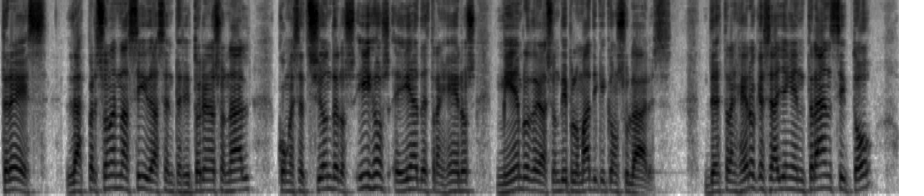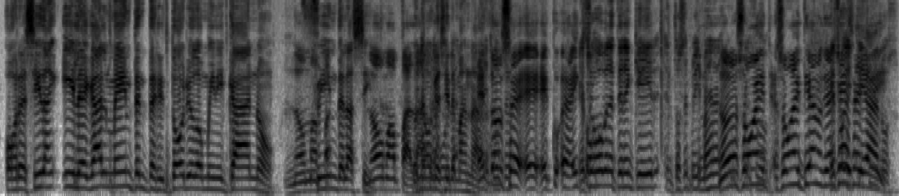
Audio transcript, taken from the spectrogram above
Tres, las personas nacidas en territorio nacional, con excepción de los hijos e hijas de extranjeros, miembros de delegación diplomática y consulares, de extranjeros que se hallen en tránsito o residan ilegalmente en territorio dominicano. No más fin de la cita. no más palabras. tengo que decirle más nada. Entonces, eh, eh, ahí Esos jóvenes tienen que ir, entonces, pues, imagínate. no, no, son, son haitianos, tienen Esos que Haití. haitianos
